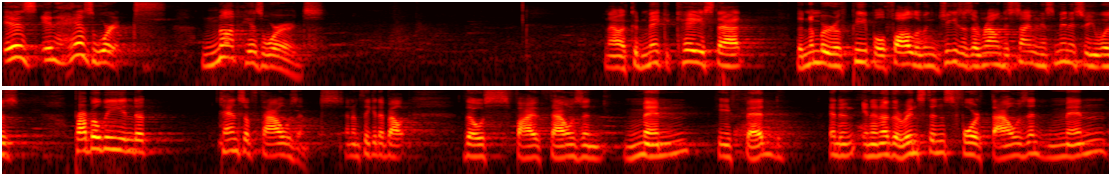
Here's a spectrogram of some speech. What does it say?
is in his works, not his words. Now, I could make a case that the number of people following Jesus around this time in his ministry was probably in the tens of thousands. And I'm thinking about those 5,000 men he fed. And in, in another instance, 4,000 men,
